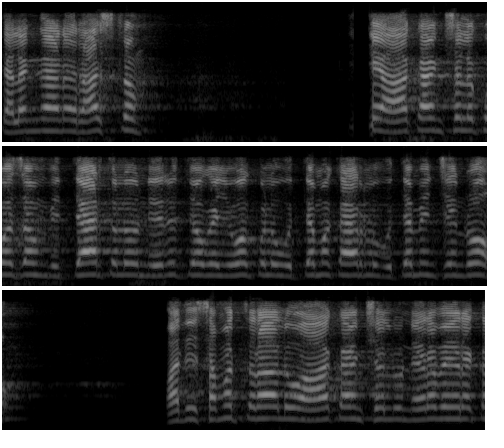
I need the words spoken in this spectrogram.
తెలంగాణ రాష్ట్రం ఏ ఆకాంక్షల కోసం విద్యార్థులు నిరుద్యోగ యువకులు ఉద్యమకారులు ఉద్యమించినరో పది సంవత్సరాలు ఆకాంక్షలు నెరవేరక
